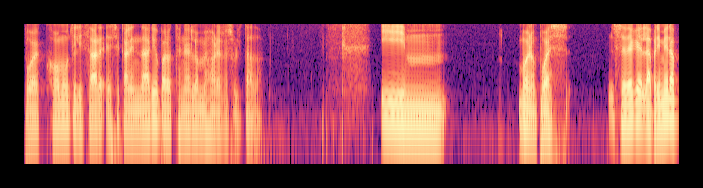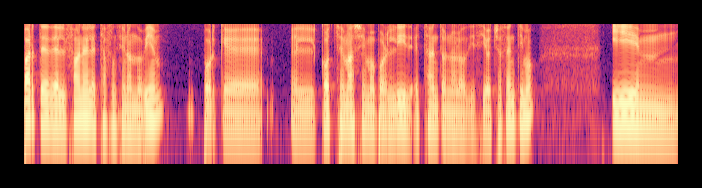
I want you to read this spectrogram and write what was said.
pues cómo utilizar ese calendario para obtener los mejores resultados. Y mm, bueno, pues se ve que la primera parte del funnel está funcionando bien porque el coste máximo por lead está en torno a los 18 céntimos y, mm,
